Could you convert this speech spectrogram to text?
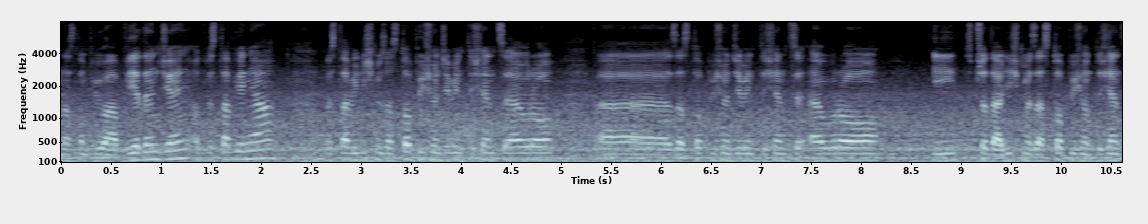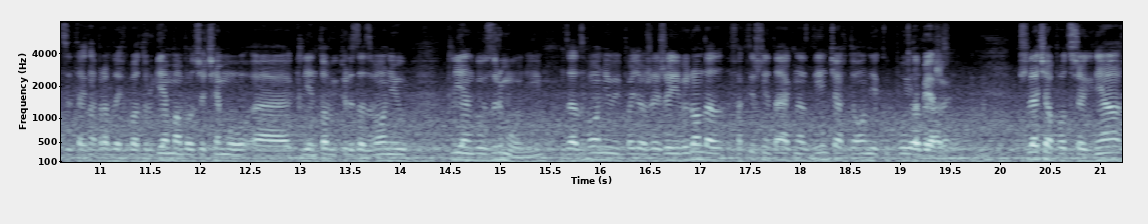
nastąpiła w jeden dzień od wystawienia. Wystawiliśmy za 159 tysięcy euro, za 159 tysięcy euro i sprzedaliśmy za 150 tysięcy tak naprawdę chyba drugiemu albo trzeciemu e, klientowi, który zadzwonił. Klient był z Rumunii. Zadzwonił i powiedział, że jeżeli wygląda faktycznie tak jak na zdjęciach, to on je kupuje To od bierze. razu. Przyleciał po trzech dniach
